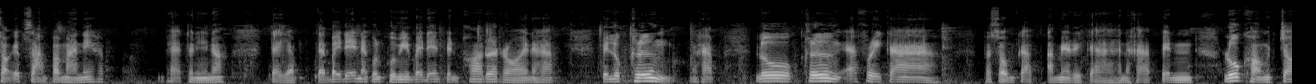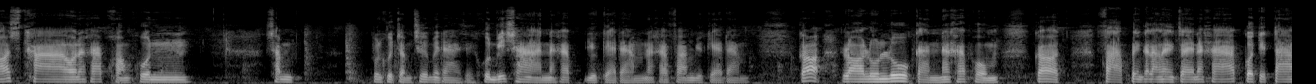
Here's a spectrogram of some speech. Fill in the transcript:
สอง F สามประมาณนี้ครับ แพทตัวนี้เนาะแต่อย่าแต่ไบเดนเนี่ยคุณครูมีไบเดนเป็นพ่อเลือดร้อยนะครับ เป็นลูกครึ่งนะครับ ลูกครึ่งแอฟริกาผสมกับอเมริกานะครับ เป็นลูกของจอร์จทาวนะครับของคุณชำ คุณครูจำชื่อไม่ได้สิคุณวิชาญนะครับ อยู่แก่ดำนะครับ ฟาร์มอยู่แก่ดำก็รอลุ้นลูกกันนะครับ ผมก็ฝากเป็นกำลังแรงใจนะครับ กดติดตาม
